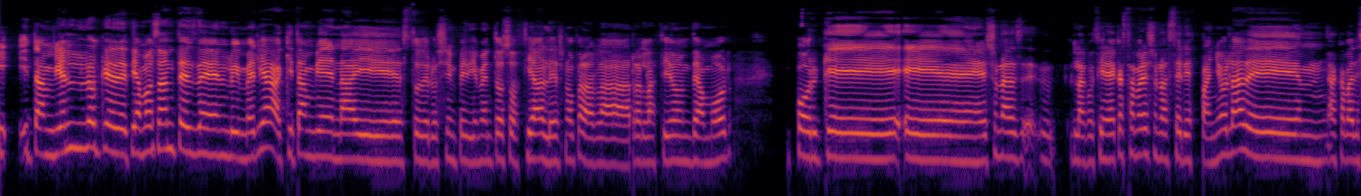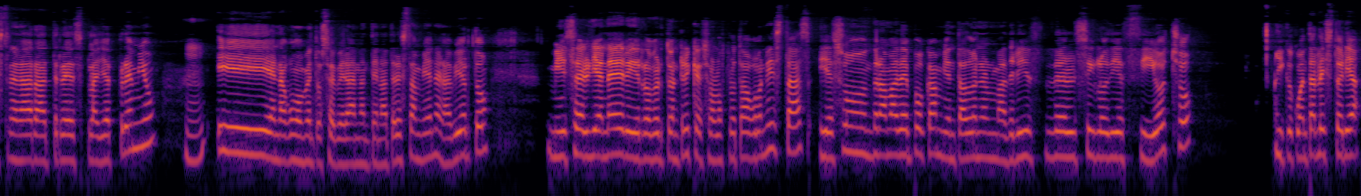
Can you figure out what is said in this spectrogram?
y- y también lo que decíamos antes de en Luimelia, aquí también hay esto de los impedimentos sociales, ¿no? Para la relación de amor. Porque eh, es una, La cocina de Castamar es una serie española de, acaba de estrenar a tres Player Premium Mm. y en algún momento se verá en Antena 3 también, en abierto. Michelle Jenner y Roberto Enrique son los protagonistas y es un drama de época ambientado en el Madrid del siglo XVIII y que cuenta la historia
